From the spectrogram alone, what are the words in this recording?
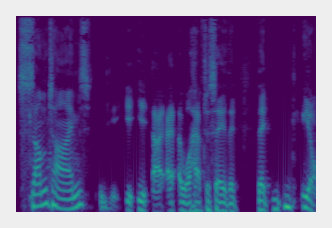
sometimes I, will have to say that that you know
